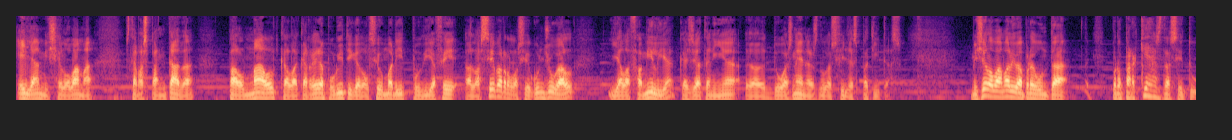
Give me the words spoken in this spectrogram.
Ella, Michelle Obama, estava espantada pel mal que la carrera política del seu marit podia fer a la seva relació conjugal i a la família, que ja tenia eh, dues nenes, dues filles petites. Michelle Obama li va preguntar, però per què has de ser tu?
